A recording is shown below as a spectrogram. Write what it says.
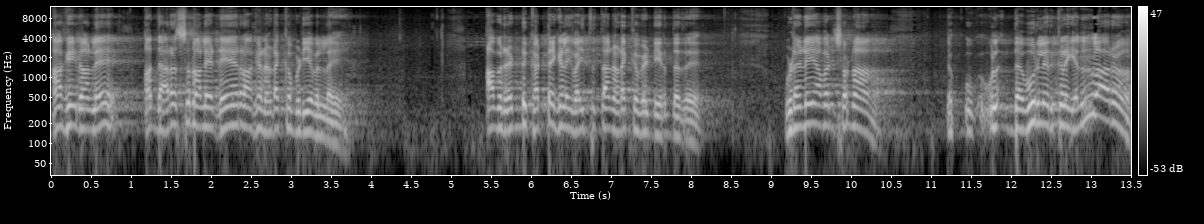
ஆகையினாலே அந்த அரசனாலே நேராக நடக்க முடியவில்லை. அவன் ரெண்டு கட்டைகளை வைத்துத்தான் நடக்க வேண்டி இருந்தது உடனே அவன் சொன்னான் "இந்த ஊரில் இருக்கிற எல்லாரும்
